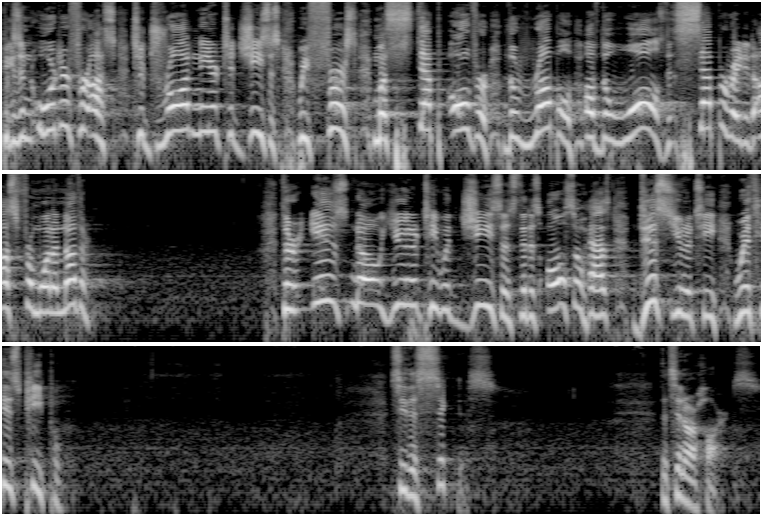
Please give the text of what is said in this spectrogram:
Because in order for us to draw near to Jesus, we first must step over the rubble of the walls that separated us from one another. There is no unity with Jesus that is also has disunity with his people. See, the sickness that's in our hearts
